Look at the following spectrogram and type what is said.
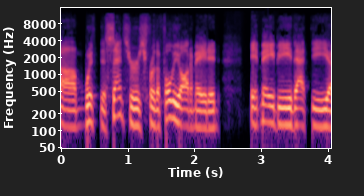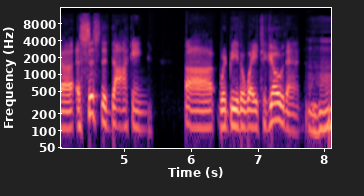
um, with the sensors for the fully automated. It may be that the uh, assisted docking uh, would be the way to go then. Mm-hmm.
